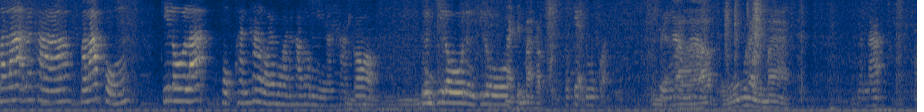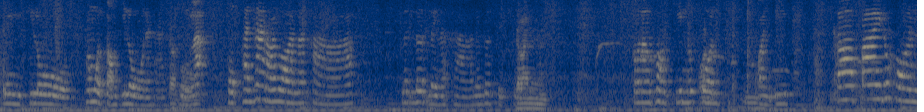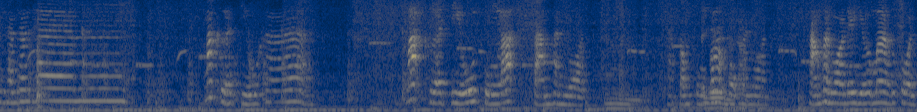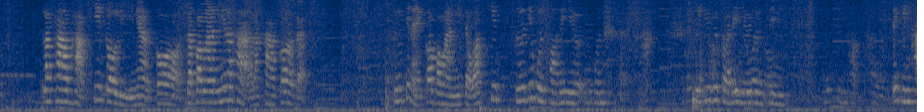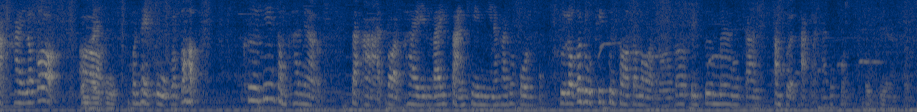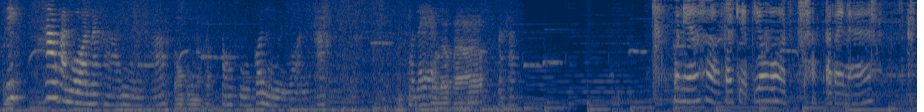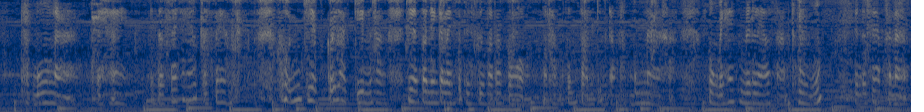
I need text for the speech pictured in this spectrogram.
มะละนะคะมะละผมกิโลละหกพันห้าร้อยวอนนะคะ เรามีนะคะ ก็หนึ่งกิโลหนึ่งกิโลน่ากินมากครับเราแกะดูก่อน สวยงามมาก ครับโอ้โหน่ากินมาก มันละหนึ่งกิโลทั้งหมดสองกิโลนะคะครับผม ถุงละหกพันห้าร้อยวอนนะคะ เลิศเลิศๆเลยนะคะ เลิศเลิศสิกำลัง กำลังขอกินทุกคนอืมก่อนดี ต่อไปทุกคนแถมแถมแถมมะเขือจิ๋วค่ะ มะเขือจิ๋วถุงละสามพันวอน อืม ค่ะสองถุงก็ได้เยอะหนะกครัพับนวอน สามพันวอนได้เยอะมากทุกคน ราคาผักที่เกาหลีเนี่ยก็จะประมาณนี้แหละค่ะ ราคาก็แบบ ซื้อที่ไหนก็ประมาณนี้ แต่ว่าที่ซื้อที่คุณซอได้เยอะทุกคน ซื้อที่คุณซอได้เยอะจริงไม่กินผักไทยๆได้กินผักไทยแล้วก็คนไทยเอ่อปลูกคนไทยปลูกแล้วก็ คือที่สำคัญเนี่ย สะอาดปลอดภัยไร้สารเคมีนะคะ ทุกคนคือเราก็ดูคลิปคุณซอตลอดเนาะก็เป็นปลื้มมากในการทำเปิดผักนะคะ ทุกคนโอเคครับพริก5,000วอนนะคะนี่นะคะสองถุงนะครับสองถุงก็10,000วอนนะคะหมดแรกหมดแล้วครับนะคะ วันนี้ค่ะปอเก็บยอดผักอะไรนะ แต่แซ่บแต่แซ่บคนเก็บก็อยากกินค่ะ เนี่ยตอนนี้กำลังจะไปซื้อมะละกอมาทำส้มตำกินกับผักบุ้งนาค่ะ ส่งไปให้คุณเล่นแล้วสามถุง เป็นต่แซ่บขนาด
